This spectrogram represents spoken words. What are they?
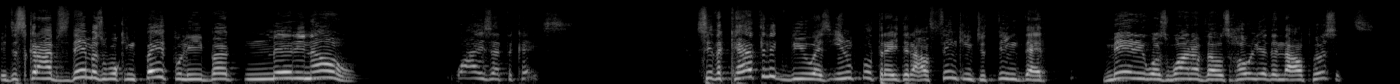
It describes them as walking faithfully, but Mary, no. Why is that the case? See, the Catholic view has infiltrated our thinking to think that Mary was one of those holier than thou persons.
